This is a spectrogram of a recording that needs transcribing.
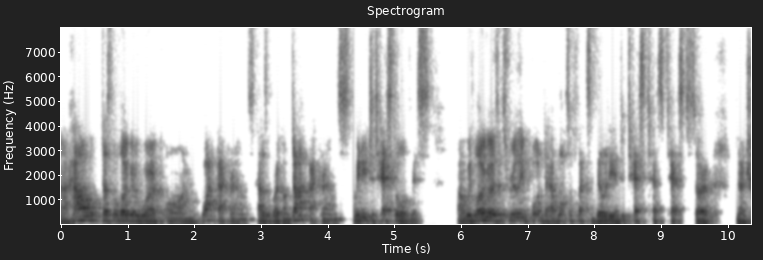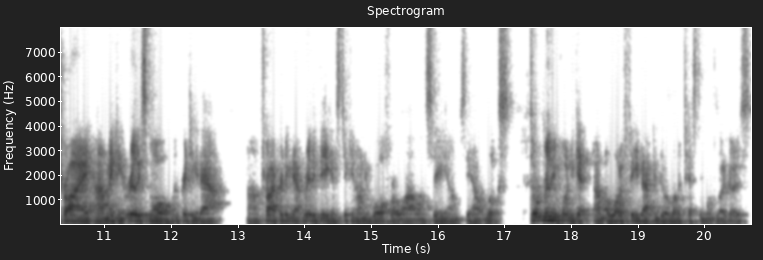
uh, how does the logo work on white backgrounds? How does it work on dark backgrounds? We need to test all of this. Uh, with logos, it's really important to have lots of flexibility and to test, test, test. So, you know, try uh, making it really small and printing it out. Um, try printing it out really big and sticking it on your wall for a while and see um, see how it looks. So, really important to get um, a lot of feedback and do a lot of testing with logos.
